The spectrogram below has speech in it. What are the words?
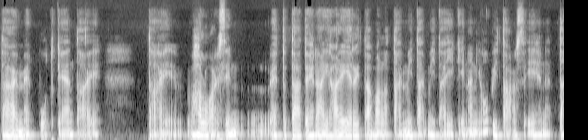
tämä ei mene putkeen tai, tai haluaisin, että tämä tehdään ihan eri tavalla tai mitä, mitä ikinä, niin opitaan siihen, että,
